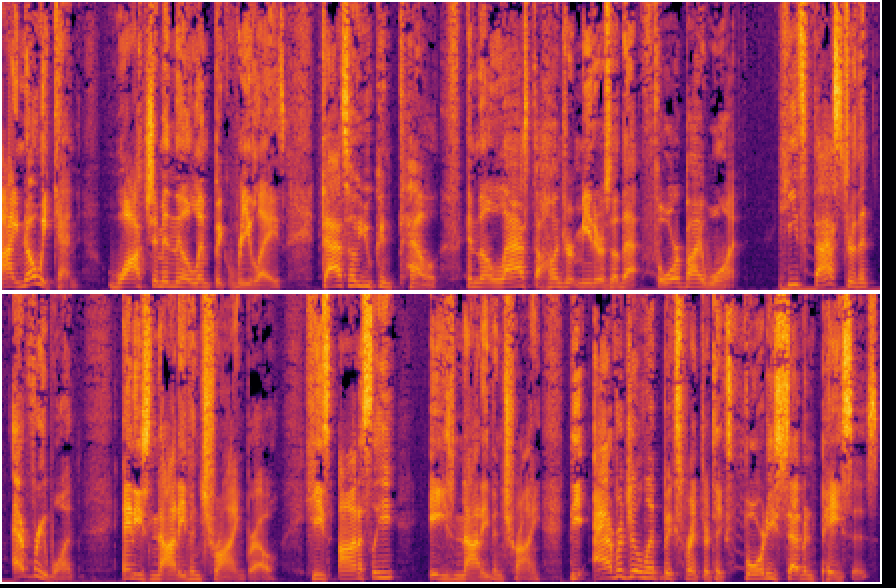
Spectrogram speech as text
I know he can. Watch him in the Olympic relays. That's how you can tell in the last 100 meters of that 4 by one He's faster than everyone. And he's not even trying, bro. He's honestly, he's not even trying. The average Olympic sprinter takes 47 paces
